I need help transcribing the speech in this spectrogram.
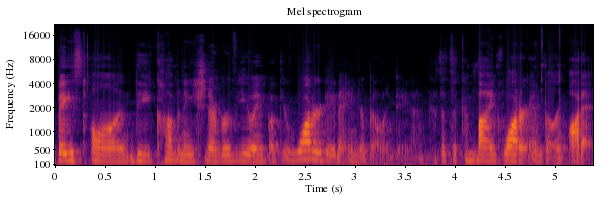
based on the combination of reviewing both your water data and your billing data because it's a combined water and billing audit.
